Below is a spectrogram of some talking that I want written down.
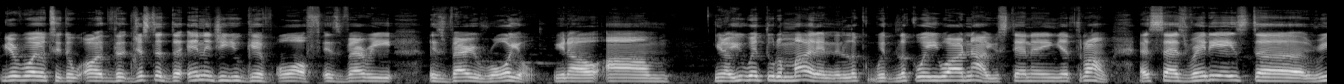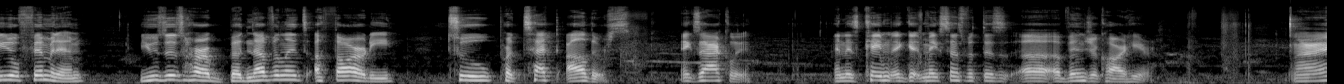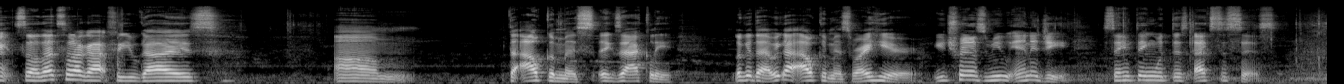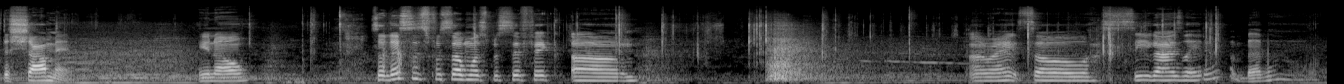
your royalty the or the just the, the energy you give off is very is very royal you know? Um you know you went through the mud and look with look where you are now. You're standing in your throne. It says radiates the real feminine uses her benevolent authority to protect others. Exactly. And this came it get, makes sense with this uh, avenger card here. All right. So that's what i got for you guys um, the alchemist, exactly. Look at that. We got alchemist right here. You transmute energy. Same thing with this exorcist, the shaman. You know. So this is for someone specific. Um. All right. So see you guys later. Bye bye.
